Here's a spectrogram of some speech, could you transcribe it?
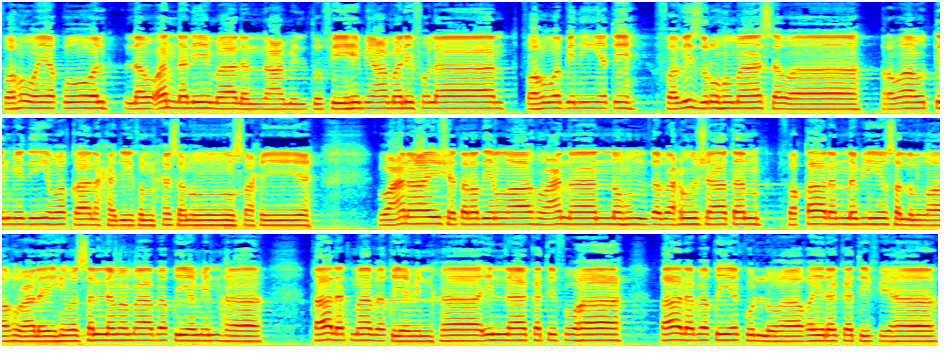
فهو يقول لو أن لي مالا لعملت فيه بعمل فلان فهو بنيته فوزرهما سواء. رواه الترمذي وقال حديث حسن صحيح. وعن عائشة رضي الله عنها أنهم ذبحوا شاة فقال النبي صلى الله عليه وسلم ما بقي منها؟ قالت ما بقي منها إلا كتفها. قال بقي كلها غير كتفها.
